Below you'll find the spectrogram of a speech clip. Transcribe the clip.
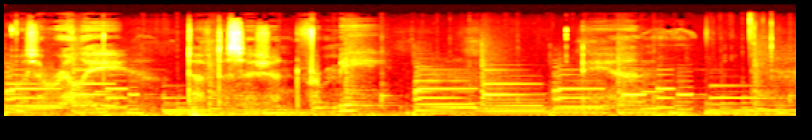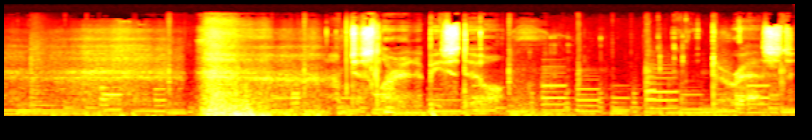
it was a really tough decision for me. And I'm just learning to be still, to rest,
